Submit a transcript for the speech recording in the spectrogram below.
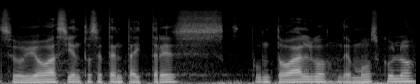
subió a 173 punto algo de músculo.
